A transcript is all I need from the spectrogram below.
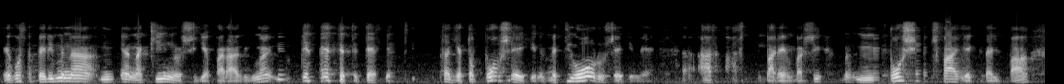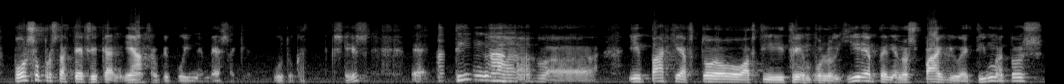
εγώ θα περίμενα μια ανακοίνωση, για παράδειγμα, η οποία έθετε τέτοια για το πώς έγινε, με τι όρους έγινε αυτή η παρέμβαση, με πόση ασφάλεια κτλ. Πόσο προστατεύτηκαν οι άνθρωποι που είναι μέσα και ούτω καθεξής. Ε, αντί να υπάρχει αυτό, αυτή η τριεμβολογία περί ενός πάγιου αιτήματος,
